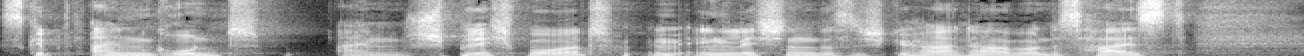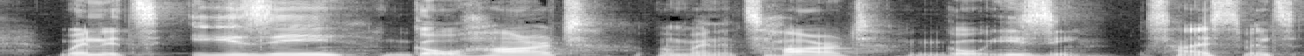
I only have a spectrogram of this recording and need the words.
Es gibt einen Grund, ein Sprichwort im Englischen, das ich gehört habe, und das heißt, when it's easy, go hard, und when it's hard, go easy. Das heißt, wenn es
